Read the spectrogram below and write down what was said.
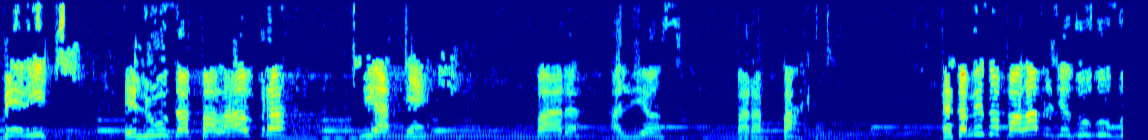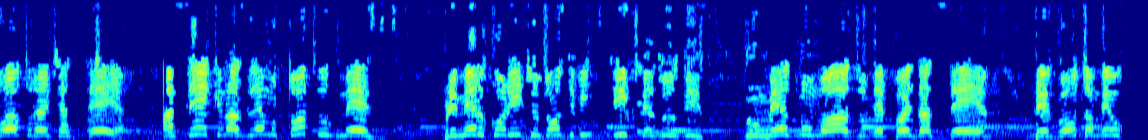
berite, ele usa a palavra diatec para aliança, para pacto. Essa mesma palavra Jesus usou durante a ceia, a ceia que nós lemos todos os meses. 1 Coríntios 11, 25, Jesus diz: Do mesmo modo, depois da ceia, pegou também o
